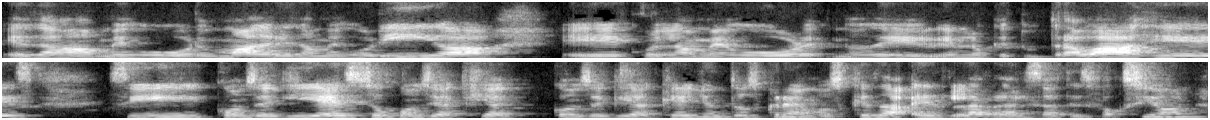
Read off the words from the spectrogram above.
esa mejor madre, esa mejor hija, eh, con la mejor, no sé, en lo que tú trabajes, sí, conseguí eso, conseguí, conseguí aquello, entonces creemos que es la real satisfacción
